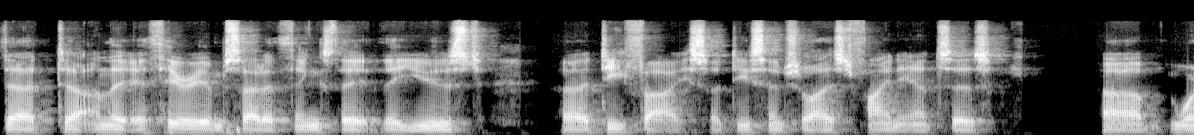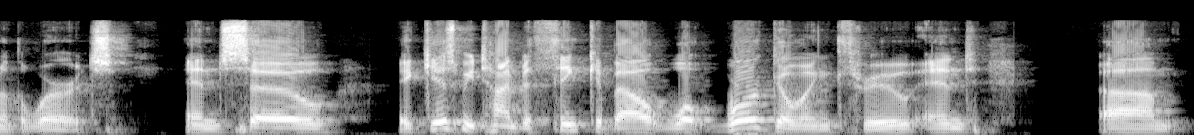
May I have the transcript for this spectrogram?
that uh, on the Ethereum side of things, they, they used uh, DeFi, so decentralized finances, uh, one of the words. And so it gives me time to think about what we're going through. And um,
